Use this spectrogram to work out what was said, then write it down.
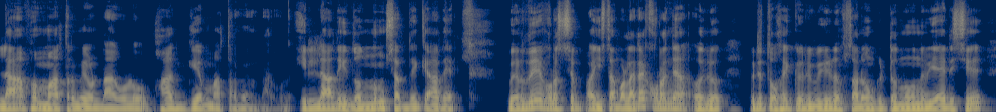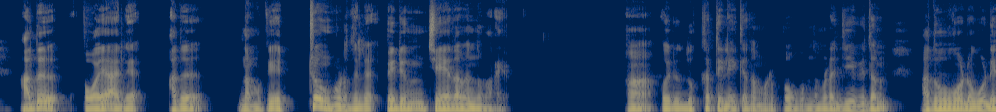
ലാഭം മാത്രമേ ഉണ്ടാകുള്ളൂ ഭാഗ്യം മാത്രമേ ഉണ്ടാകുള്ളൂ ഇല്ലാതെ ഇതൊന്നും ശ്രദ്ധിക്കാതെ വെറുതെ കുറച്ച് പൈസ വളരെ കുറഞ്ഞ ഒരു ഒരു തുകയ്ക്ക് ഒരു വീടും സ്ഥലവും കിട്ടുന്നു എന്ന് വിചാരിച്ച് അത് പോയാൽ അത് നമുക്ക് ഏറ്റവും കൂടുതൽ പെരും ഛേദമെന്ന് പറയും. ആ ഒരു ദുഃഖത്തിലേക്ക് നമ്മൾ പോകും. നമ്മുടെ ജീവിതം അതോടുകൂടി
